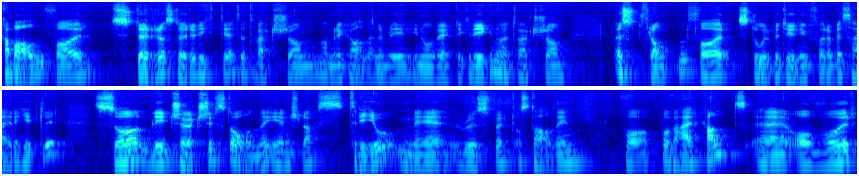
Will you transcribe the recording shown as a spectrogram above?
kabalen får større og større viktighet etter hvert som amerikanerne blir involvert i krigen, og etter hvert som østfronten får stor betydning for å beseire Hitler, så blir Churchill stående i en slags trio med Roosevelt og Stalin på, på hver kant, eh, og hvor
